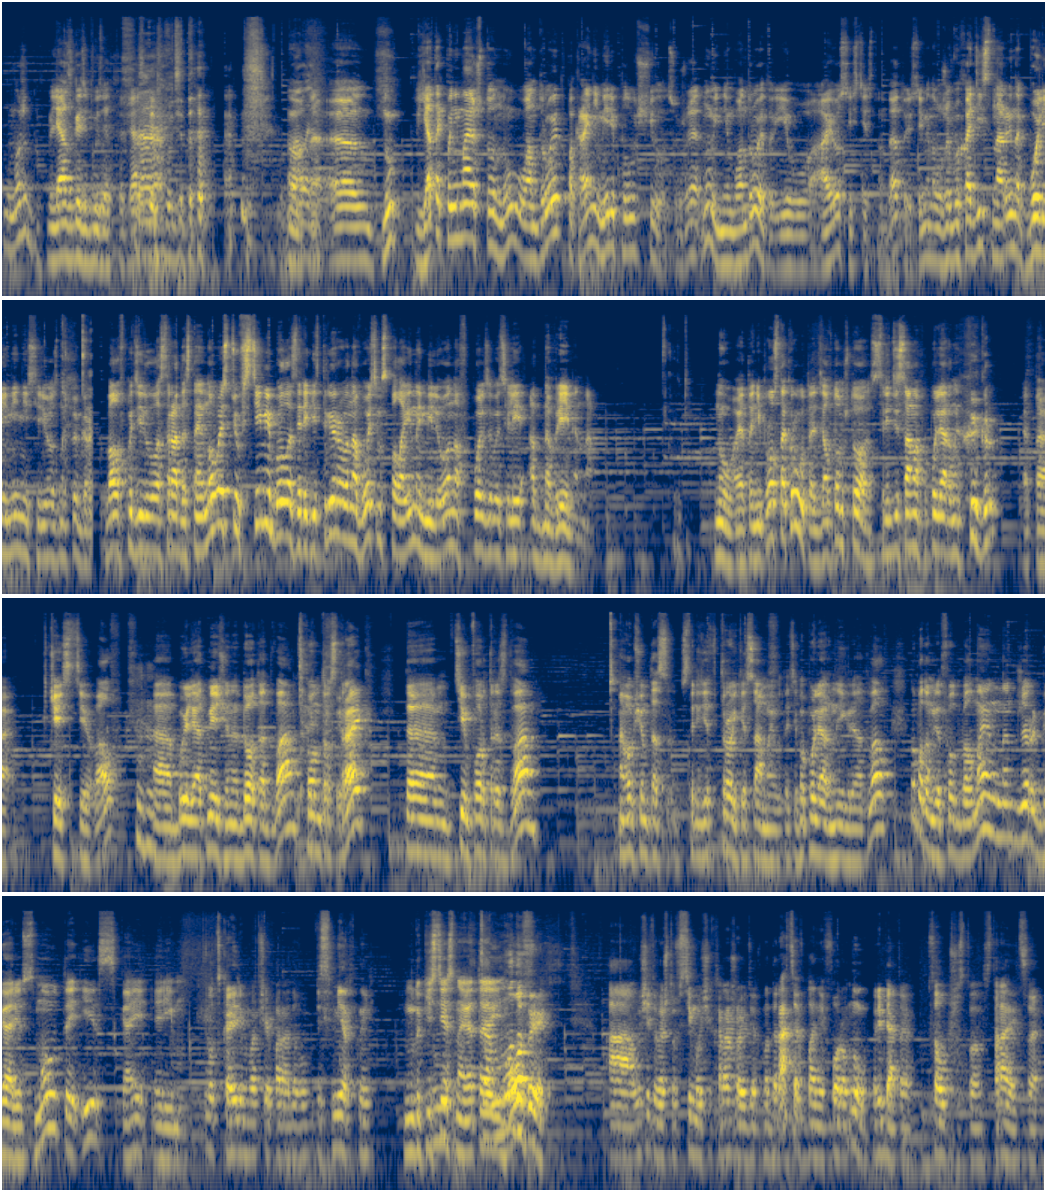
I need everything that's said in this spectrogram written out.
Не может быть. Лязгать будет. Лязгать будет, да. Вот, э, э, ну, я так понимаю, что, ну, у Android, по крайней мере, получилось уже, ну, и не у Android, и у iOS, естественно, да, то есть именно уже выходить на рынок более-менее серьезных игр. Valve поделилась радостной новостью, в Steam было зарегистрировано 8,5 миллионов пользователей одновременно. Ну, это не просто круто. Дело в том, что среди самых популярных игр, это к чести Valve, а, были отмечены Dota 2, Counter-Strike, Team Fortress 2. В общем-то, среди в тройки самые вот эти популярные игры от Valve. Ну, потом идет Football Manager, Garry's Mode и Skyrim. Вот Skyrim вообще порадовал. Бессмертный. Ну так естественно, это... там Моды. А учитывая, что в Steam очень хорошо идет модерация в плане форум, ну, ребята, сообщество старается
